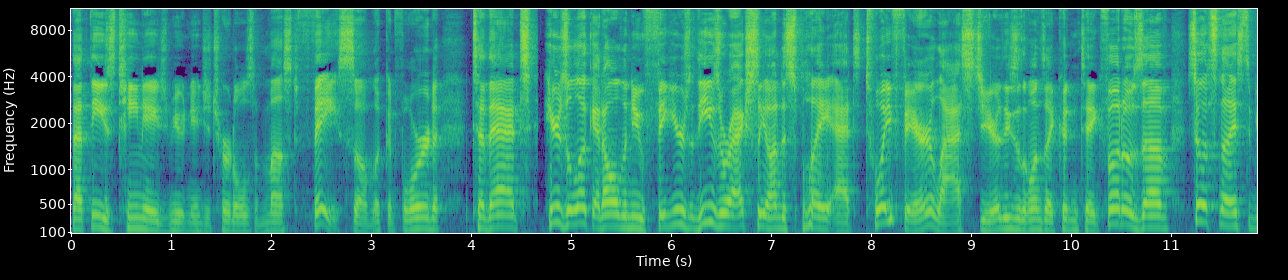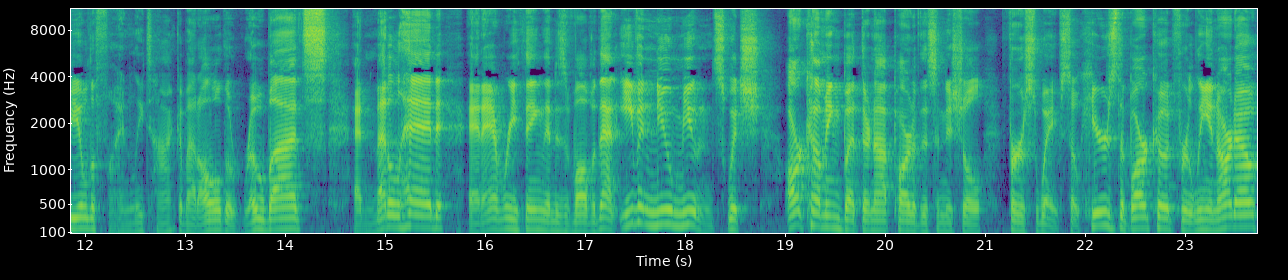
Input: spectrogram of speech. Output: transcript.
that these Teenage Mutant Ninja Turtles must face. So I'm looking forward to that. Here's a look at all the new figures. These were actually on display at Toy Fair last year. These are the ones I couldn't take photos of, so it's nice to be able to finally talk about all the robots and Metalhead and every everything that is involved with that, even new mutants, which are coming, but they're not part of this initial first wave. So here's the barcode for Leonardo.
